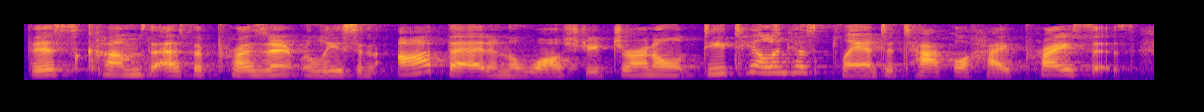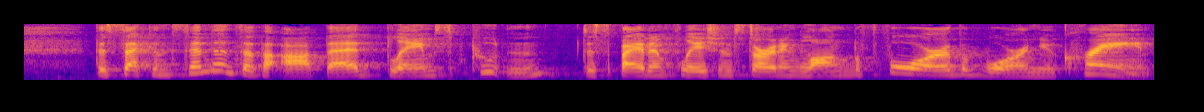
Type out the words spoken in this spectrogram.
This comes as the president released an op ed in the Wall Street Journal detailing his plan to tackle high prices. The second sentence of the op ed blames Putin, despite inflation starting long before the war in Ukraine.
